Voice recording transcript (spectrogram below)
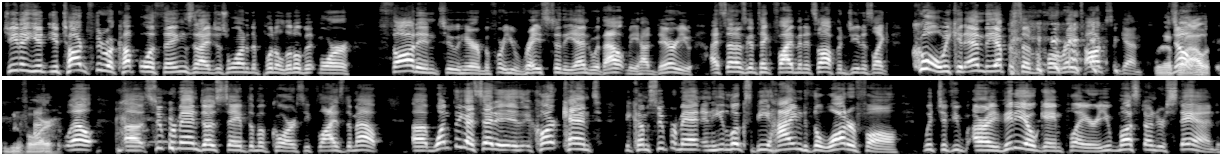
Gina, you, you talked through a couple of things that I just wanted to put a little bit more thought into here before you race to the end without me. How dare you? I said I was going to take five minutes off, and Gina's like, cool, we can end the episode before Ray talks again. That's No. what I was looking for. Uh, well, uh, Superman does save them, of course. He flies them out. Uh, one thing I said is Clark Kent becomes Superman and he looks behind the waterfall, which, if you are a video game player, you must understand.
